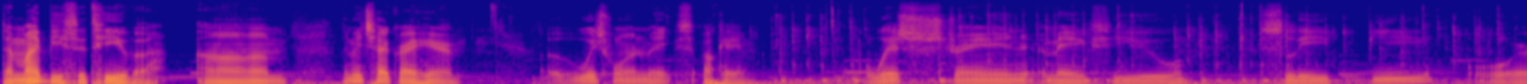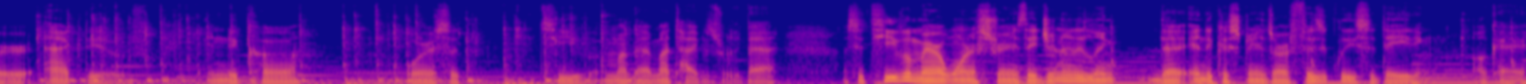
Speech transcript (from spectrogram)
That might be sativa. Um, let me check right here. Which one makes okay? Which strain makes you sleepy or active? Indica or sativa? My bad. My type is really bad. Sativa marijuana strains, they generally link the indica strains are physically sedating. Okay,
